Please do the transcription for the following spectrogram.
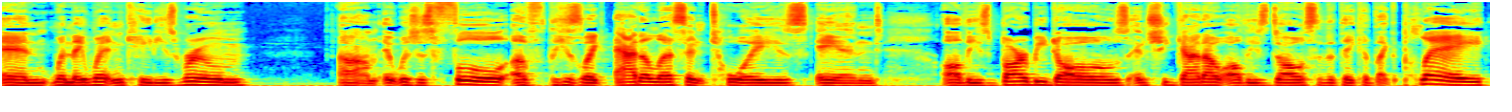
and when they went in Katie's room, um, it was just full of these like adolescent toys and all these Barbie dolls. And she got out all these dolls so that they could like play.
